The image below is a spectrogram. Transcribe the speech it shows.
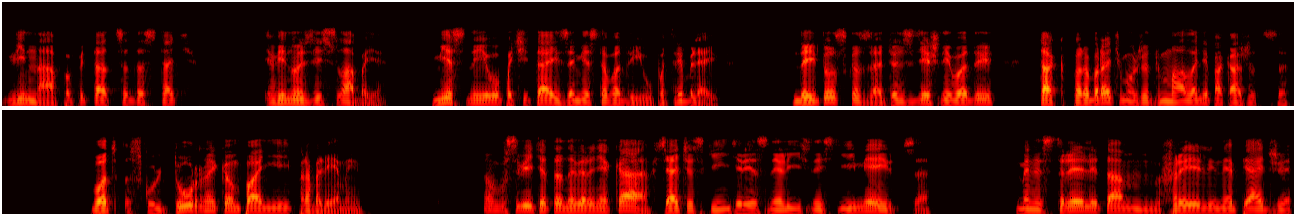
вина попытаться достать. Вино здесь слабое. Местные его, почитай, за место воды употребляют. Да и то сказать, от здешней воды так пробрать, может, мало не покажется. Вот с культурной компанией проблемы. В свете-то наверняка всяческие интересные личности имеются. Менестрели там, фрейлины опять же,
